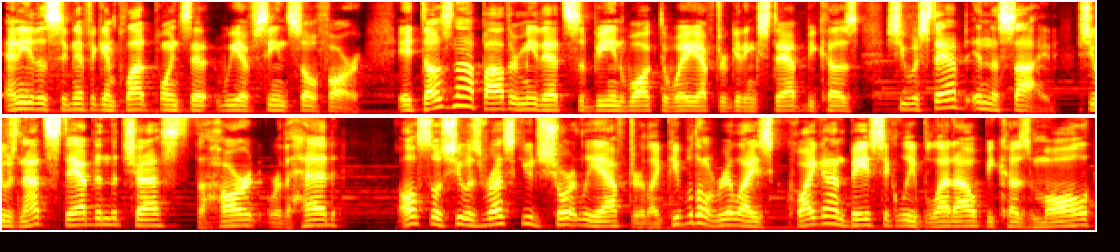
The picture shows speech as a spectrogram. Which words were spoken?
any of the significant plot points that we have seen so far. It does not bother me that Sabine walked away after getting stabbed because she was stabbed in the side. She was not stabbed in the chest, the heart, or the head. Also, she was rescued shortly after. Like, people don't realize Qui Gon basically bled out because Maul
